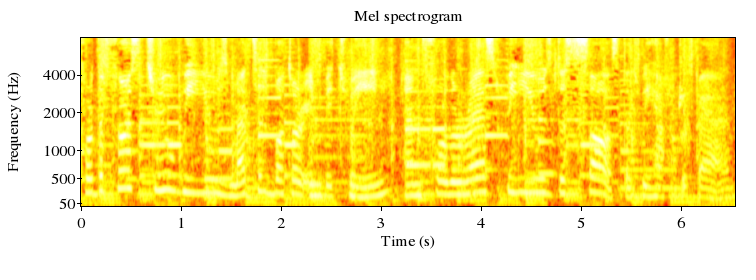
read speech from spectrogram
For the first two we use melted butter in between and for the rest we use the sauce that we have prepared.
